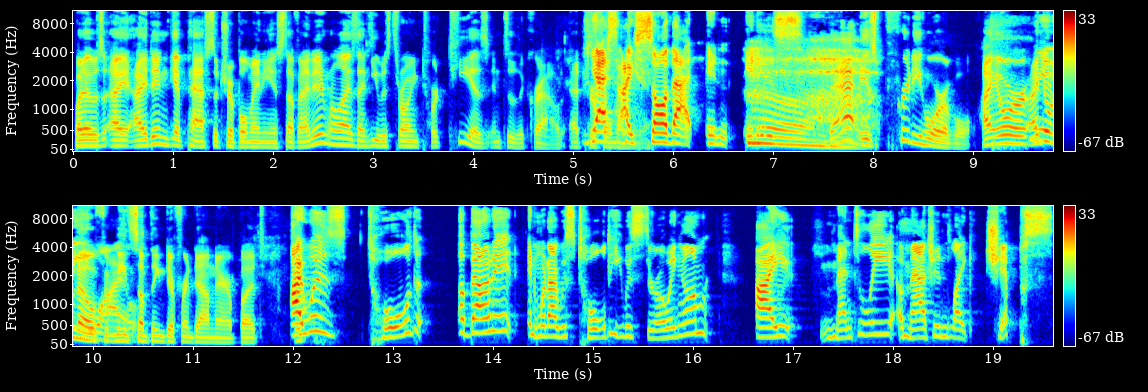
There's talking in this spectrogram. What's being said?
but it was I, I didn't get past the Triplemanía stuff, and I didn't realize that he was throwing tortillas into the crowd at Triple Yes, I saw that. In it is. That is pretty horrible. I or I don't know if it means something different down there, but I it- was told about it, and when I was told he was throwing them, I mentally imagined like chips.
